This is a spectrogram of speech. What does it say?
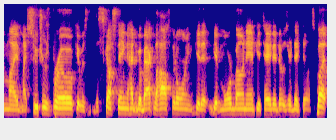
my my sutures broke. It was disgusting. I had to go back to the hospital and get it get more bone amputated. It was ridiculous. But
